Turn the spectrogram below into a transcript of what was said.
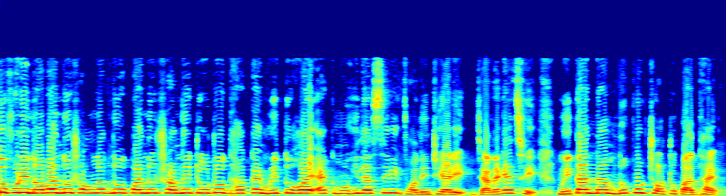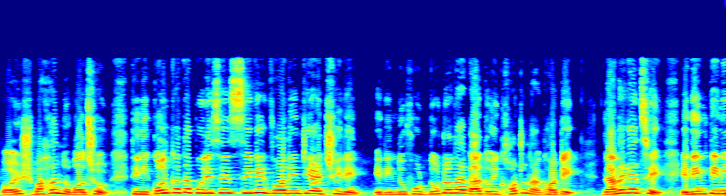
দুপুরে নবান্ন সংলগ্ন উপান্নর সামনে টোটোর ধাক্কায় মৃত্যু হয় এক মহিলা সিভিক ভলেন্টিয়ারে। জানা গেছে, মৃতার নাম নূপুর চট্টোপাধ্যায়, বয়স বাহান্ন বছর। তিনি কলকাতা পুলিশের সিভিক ভলেন্টিয়ার ছিলেন। এদিন দুপুর দুটো নাগাদ ওই ঘটনা ঘটে। জানা গেছে, এদিন তিনি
